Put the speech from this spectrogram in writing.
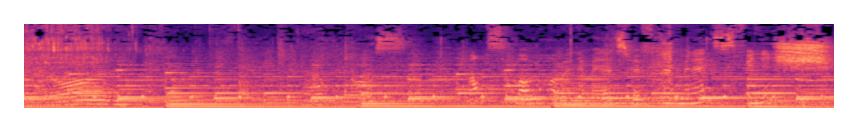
Ayun. Tapos, maximum how many minutes? 15 minutes? Finish?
